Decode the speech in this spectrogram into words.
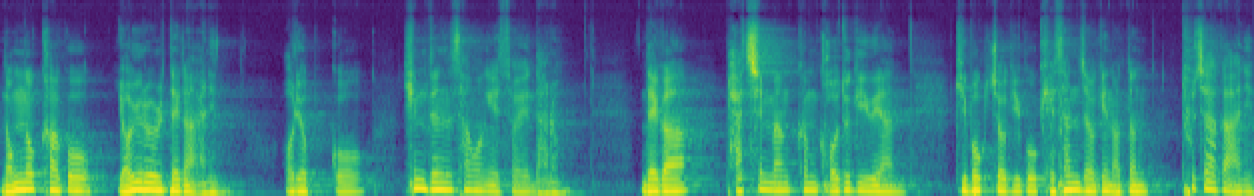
넉넉하고 여유로울 때가 아닌 어렵고 힘든 상황에서의 나눔, 내가 바친 만큼 거두기 위한 기복적이고 계산적인 어떤 투자가 아닌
